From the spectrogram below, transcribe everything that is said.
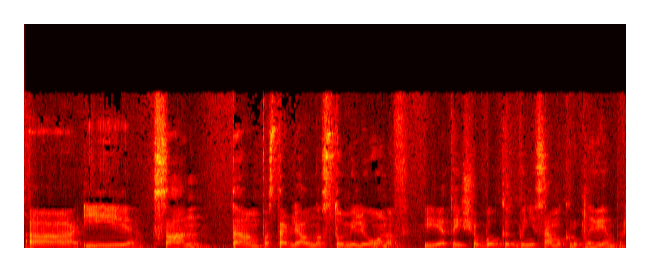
А, и Sun там поставлял на 100 миллионов, и это еще был как бы не самый крупный вендор.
